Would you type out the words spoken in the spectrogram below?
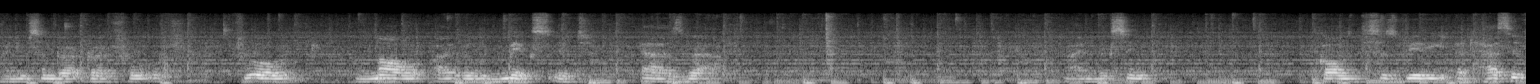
I need some dry, dry flour. Now I will mix it as well. I'm mixing because this is very adhesive.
